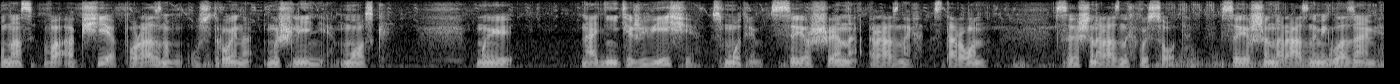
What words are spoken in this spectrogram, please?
У нас вообще по-разному устроено мышление, мозг мы на одни и те же вещи смотрим с совершенно разных сторон, совершенно разных высот, совершенно разными глазами.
